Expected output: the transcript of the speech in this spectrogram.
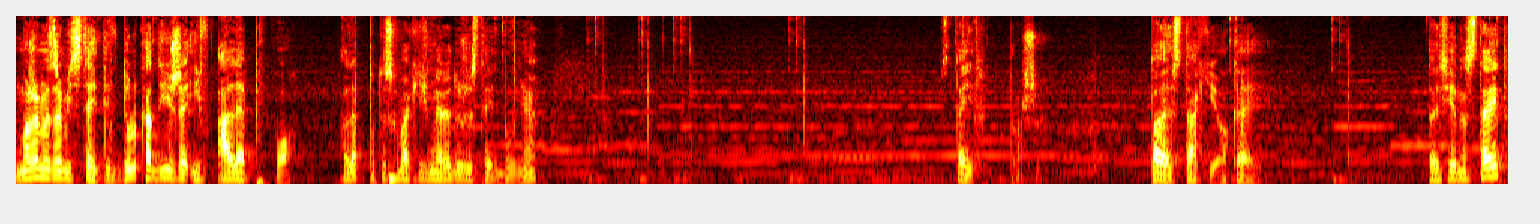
Możemy zrobić state'y w Dulkadirze i w Aleppo. Aleppo to jest chyba jakiś w miarę duży state był, nie? State, poproszę. To jest taki, ok. To jest jeden state,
